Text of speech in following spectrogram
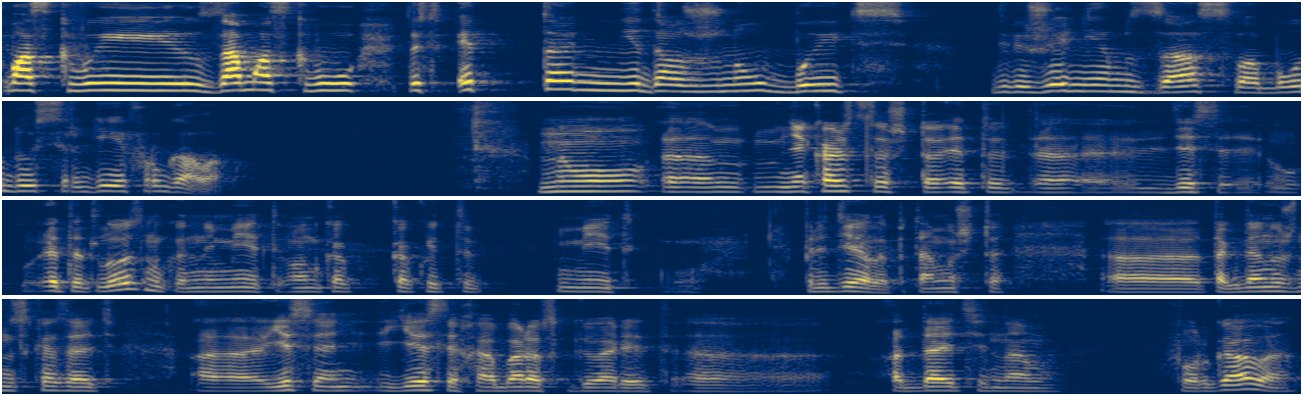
Москвы, за Москву. То есть это не должно быть движением за свободу Сергея Фургала. Ну, э, мне кажется, что это, э, здесь э, этот лозунг, он имеет, он как, какой-то имеет пределы, потому что э, тогда нужно сказать, э, если, если Хабаровск говорит, э, отдайте нам Фургала,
